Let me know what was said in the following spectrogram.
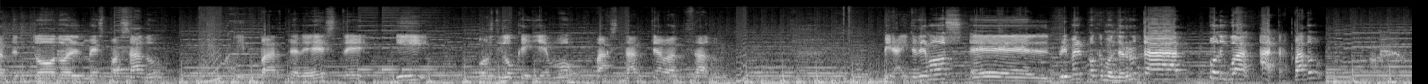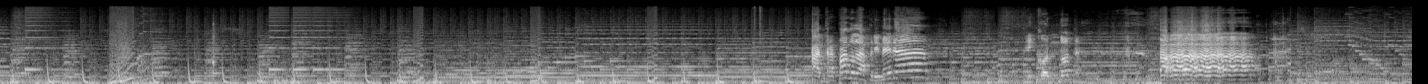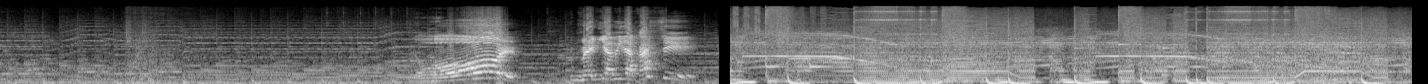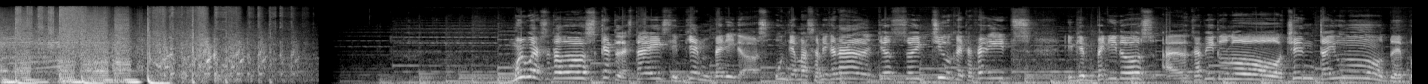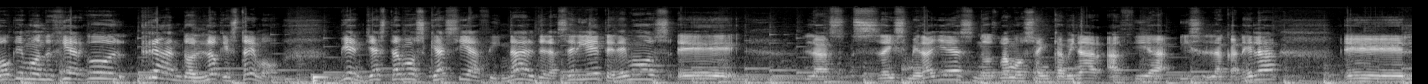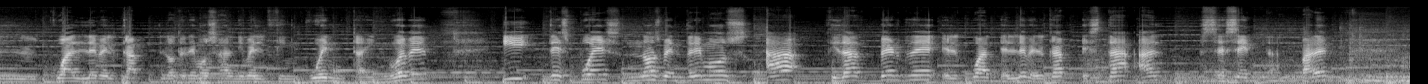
durante todo el mes pasado y parte de este y os digo que llevo bastante avanzado. Mira, ahí tenemos el primer Pokémon de ruta, Poliwag atrapado. Atrapado la primera y con nota. ¡Gol! ¡Media vida casi! Muy buenas a todos, ¿qué tal estáis? Y bienvenidos un día más a mi canal, yo soy Chico Félix y bienvenidos al capítulo 81 de Pokémon Heart Gold Random Lock Extremo Bien, ya estamos casi a final de la serie, tenemos eh, las 6 medallas, nos vamos a encaminar hacia Isla Canela el cual level cap lo tenemos al nivel 59 y después nos vendremos a Ciudad Verde, el cual el level cap está al 60, ¿vale?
